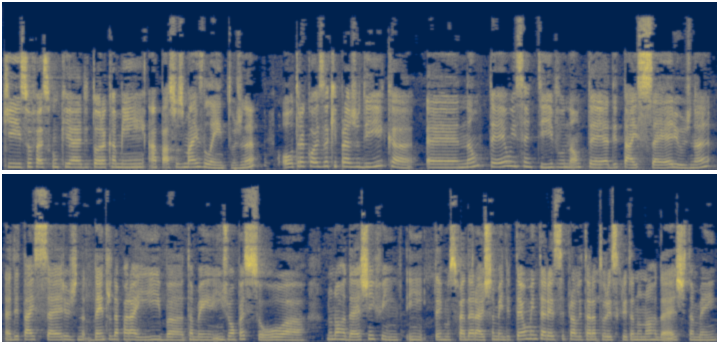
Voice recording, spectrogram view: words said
Que isso faz com que a editora caminhe a passos mais lentos, né? Outra coisa que prejudica é não ter um incentivo, não ter editais sérios, né? Editais sérios dentro da Paraíba, também em João Pessoa, no Nordeste, enfim, em termos federais também, de ter um interesse para a literatura escrita no Nordeste também.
